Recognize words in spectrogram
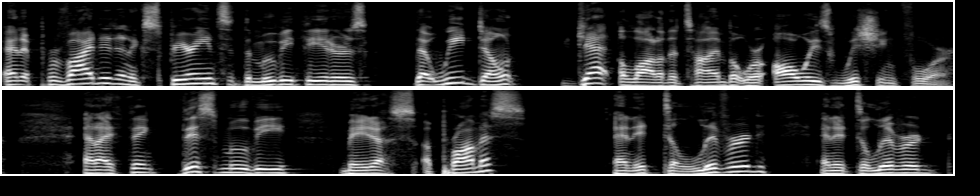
and it provided an experience at the movie theaters that we don't get a lot of the time, but we're always wishing for. And I think this movie made us a promise and it delivered, and it delivered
